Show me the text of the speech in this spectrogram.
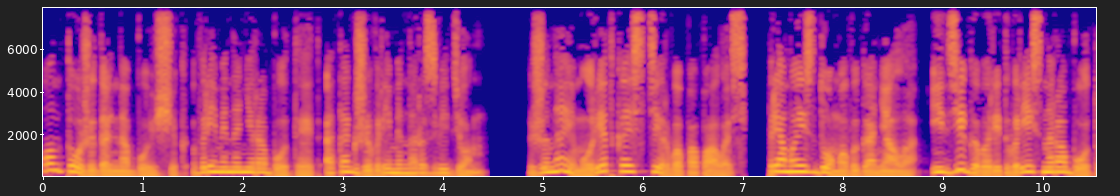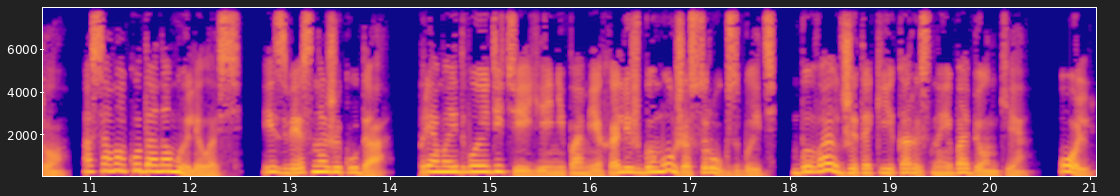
Он тоже дальнобойщик, временно не работает, а также временно разведен. Жена ему редкая стерва попалась, прямо из дома выгоняла. «Иди», — говорит, — «в рейс на работу». А сама куда намылилась? Известно же куда. Прямо и двое детей ей не помеха, лишь бы мужа с рук сбыть. Бывают же такие корыстные бабенки. «Оль,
